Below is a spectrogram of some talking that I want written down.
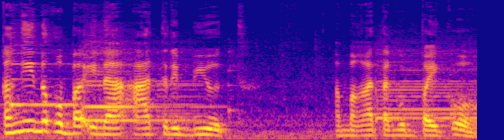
Kanino ko ba ina-attribute ang mga tagumpay ko?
